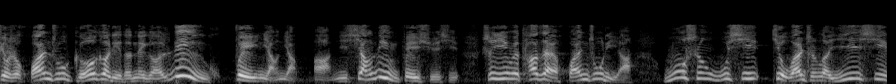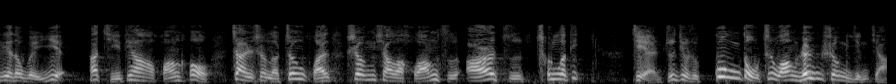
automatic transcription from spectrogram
就是《还珠格格》里的那个令妃娘娘啊！你向令妃学习，是因为她在《还珠》里啊无声无息就完成了一系列的伟业，她挤掉皇后，战胜了甄嬛，生下了皇子，儿子称了帝，简直就是宫斗之王，人生赢家。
